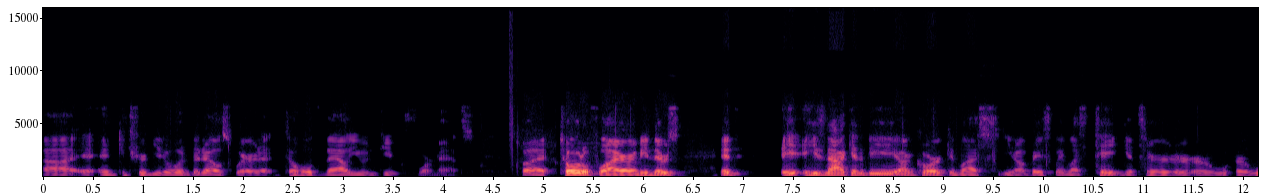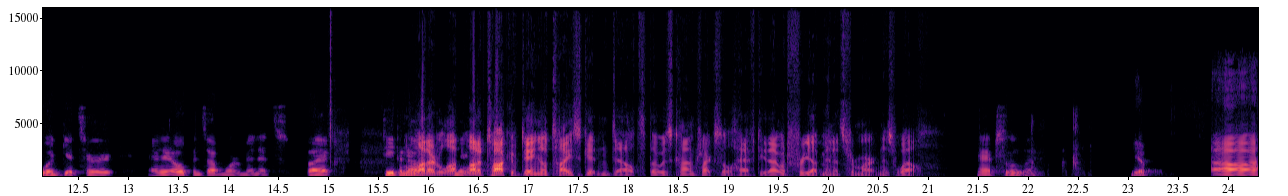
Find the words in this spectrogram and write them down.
uh, and, and contribute a little bit elsewhere to, to hold value in deeper formats. But total flyer, I mean, there's it. He, he's not going to be uncorked unless you know, basically, unless Tate gets hurt or, or or Wood gets hurt, and it opens up more minutes. But deep A lot of lot, lot of talk of Daniel Theis getting dealt, though his contract's a little hefty. That would free up minutes for Martin as well. Absolutely. Yep. Uh,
